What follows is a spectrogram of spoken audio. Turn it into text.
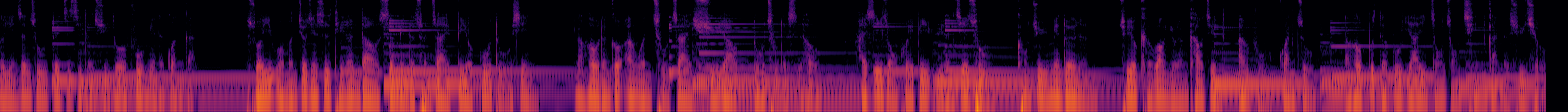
而衍生出对自己的许多负面的观感，所以，我们究竟是体认到生命的存在必有孤独性，然后能够安稳处在需要独处的时候，还是一种回避与人接触、恐惧面对人，却又渴望有人靠近、安抚、关注，然后不得不压抑种种情感的需求，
